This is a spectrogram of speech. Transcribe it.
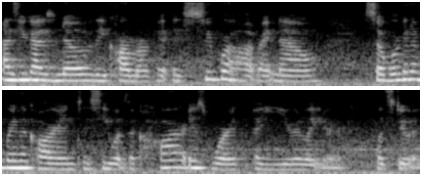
As you guys know, the car market is super hot right now. So we're going to bring the car in to see what the car is worth a year later. Let's do it.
